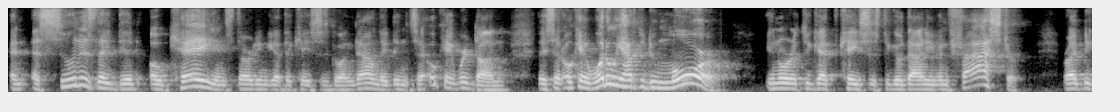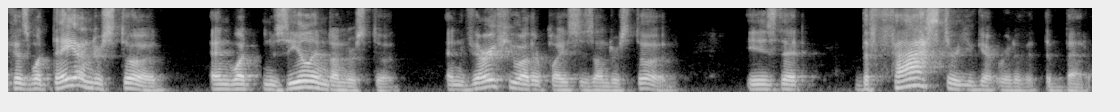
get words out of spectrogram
And as soon as they did okay in starting to get the cases going down, they didn't say, okay, we're done. They said, okay, what do we have to do more? in order to get cases to go down even faster, right? Because what they understood and what New Zealand understood and very few other places understood is that the faster you get rid of it, the better.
